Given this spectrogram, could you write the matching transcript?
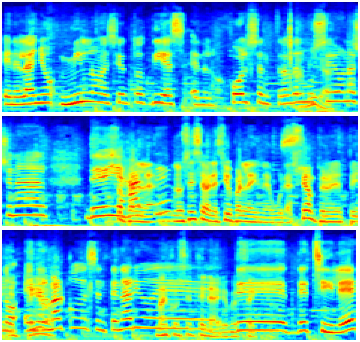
en el año 1910 en el hall central del Ah. Museo Nacional de Bellas la- Artes. no sé si habrá sido para la inauguración, pero el, No, en el marco del centenario de, Marco centenario, de, de Chile.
